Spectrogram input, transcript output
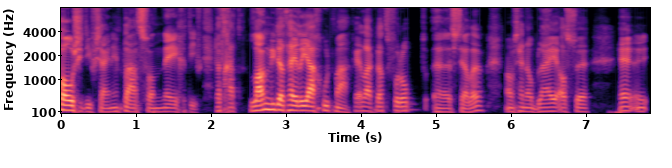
positief zijn in plaats van negatief. Dat gaat lang niet dat hele jaar goed maken, hè. laat ik dat voorop uh, stellen. Maar we zijn ook blij als we hè,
